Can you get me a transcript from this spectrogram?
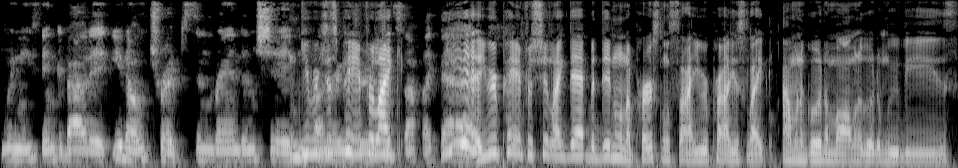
when you think about it, you know, trips and random shit. And you were just paying for like stuff like that. Yeah, you were paying for shit like that, but then on a personal side, you were probably just like, I want to go to the mall, I want to go to movies.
